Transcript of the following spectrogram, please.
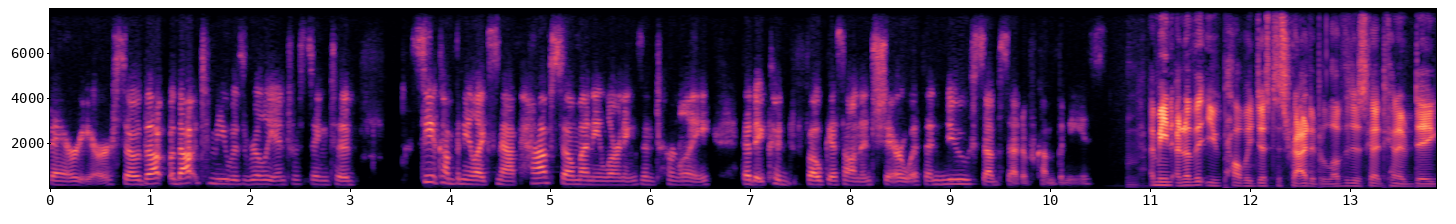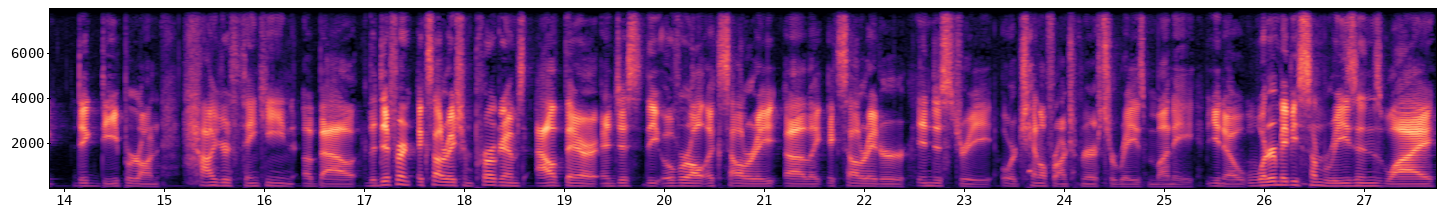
barrier so that that to me was really interesting to see a company like Snap have so many learnings internally that it could focus on and share with a new subset of companies. I mean, I know that you probably just described it, but I'd love to just kind of dig dig deeper on how you're thinking about the different acceleration programs out there and just the overall accelerate uh, like accelerator industry or channel for entrepreneurs to raise money. You know, what are maybe some reasons why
